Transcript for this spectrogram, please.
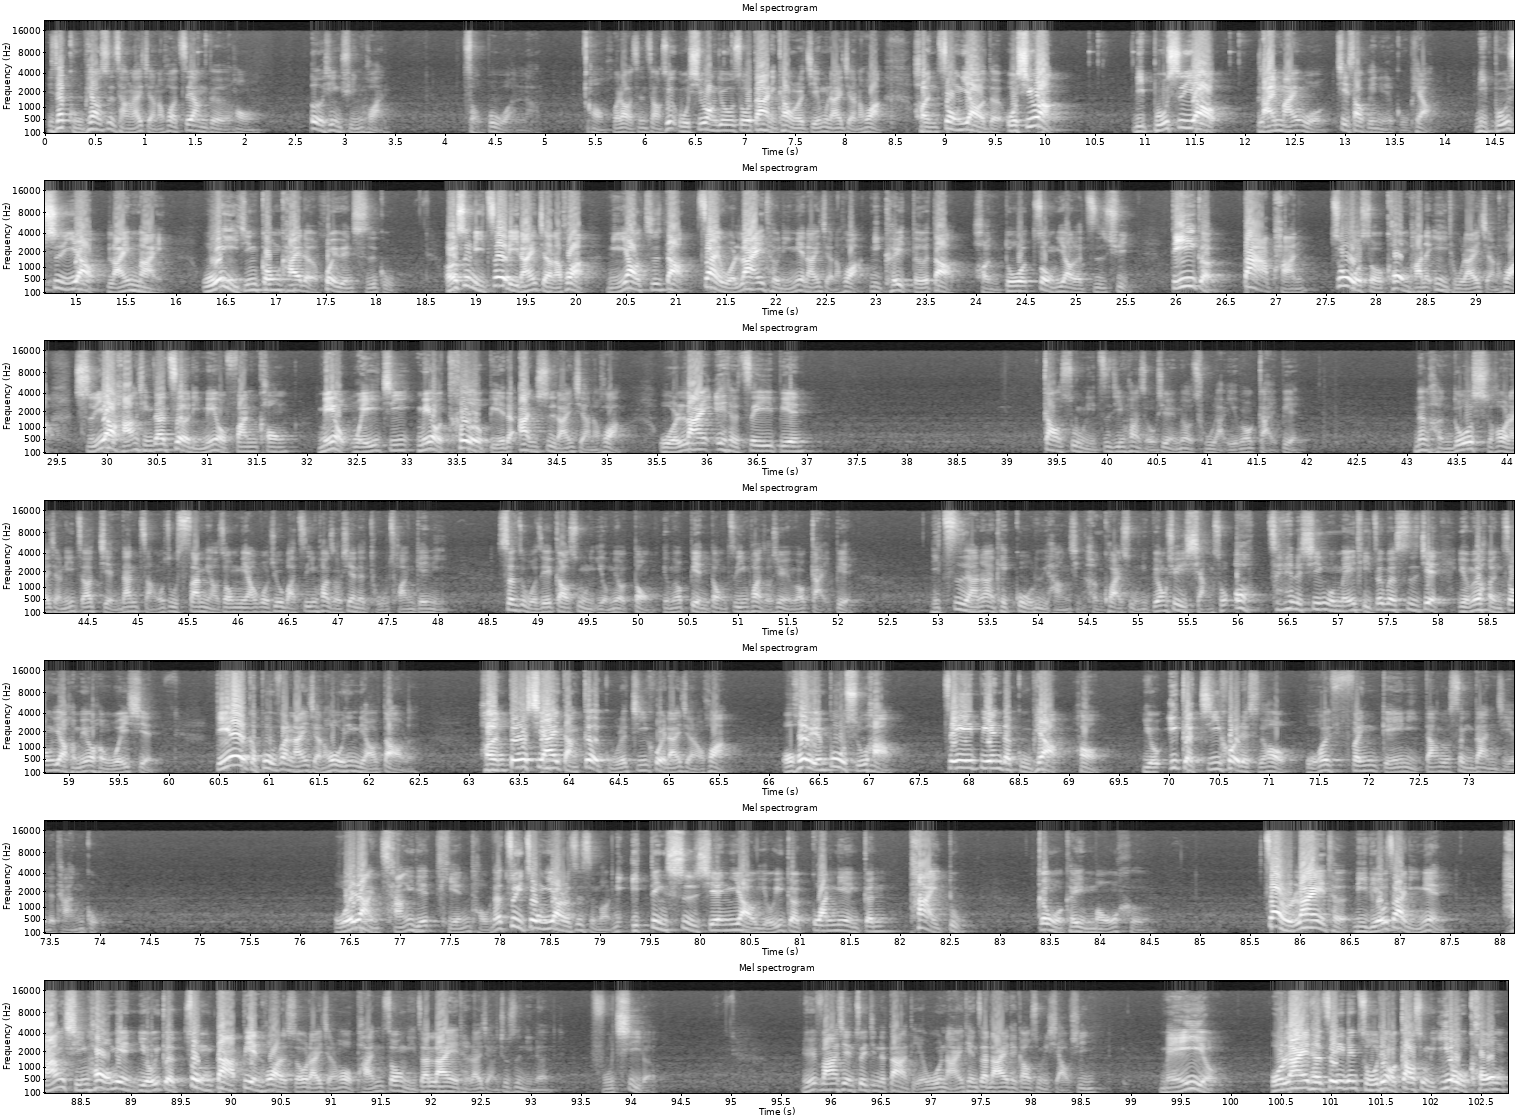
你在股票市场来讲的话，这样的吼恶性循环走不完了。好，回到我身上，所以我希望就是说，大家你看我的节目来讲的话，很重要的，我希望你不是要来买我介绍给你的股票，你不是要来买我已经公开的会员持股，而是你这里来讲的话，你要知道，在我 Light 里面来讲的话，你可以得到很多重要的资讯。第一个，大盘。做手控盘的意图来讲的话，只要行情在这里没有翻空、没有危机、没有特别的暗示来讲的话，我 line it 这一边告诉你资金换手线有没有出来，有没有改变。那很多时候来讲，你只要简单掌握住三秒钟瞄过去，我把资金换手线的图传给你，甚至我直接告诉你有没有动、有没有变动，资金换手线有没有改变。你自然而然可以过滤行情，很快速，你不用去想说哦，这边的新闻媒体这个事件有没有很重要，有没有很危险。第二个部分来讲的话，我已经聊到了很多下一档个股的机会来讲的话，我会员部署好这一边的股票，哈，有一个机会的时候，我会分给你当做圣诞节的糖果。我会让你尝一点甜头，但最重要的是什么？你一定事先要有一个观念跟态度，跟我可以磨合。在我 Light，你留在里面，行情后面有一个重大变化的时候来讲，或盘中你在 Light 来讲，就是你的福气了。你会发现最近的大跌，我哪一天在 Light 告诉你小心？没有，我 Light 这一边，昨天我告诉你又空。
